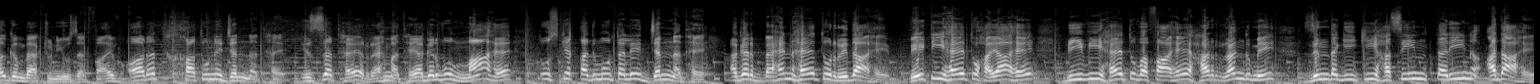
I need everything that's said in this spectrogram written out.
Welcome back to news at five औरत खातून जन्नत है। इज़्ज़त है, रहमत है। अगर वो माँ है तो उसके कदमों तले जन्नत है। अगर बहन है तो रिदा है। बेटी है तो हया है। बीवी है तो वफा है। हर रंग में ज़िंदगी की हसीन तरीन अदा है।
